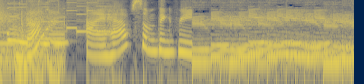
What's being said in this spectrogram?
I have something for you.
